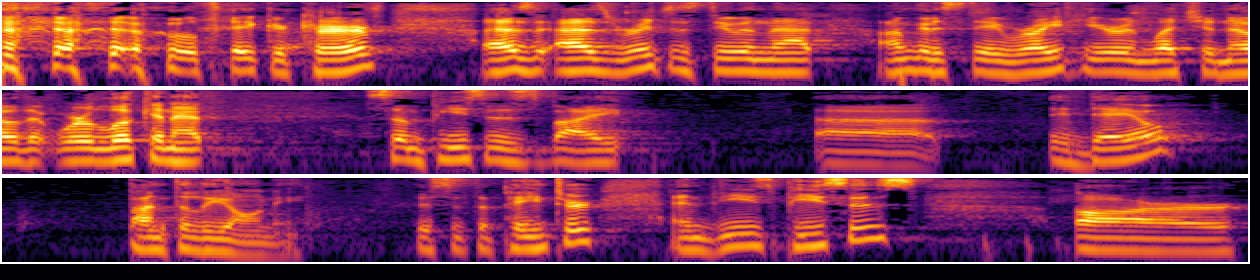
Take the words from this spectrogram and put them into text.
we'll take a curve. As, as Rich is doing that, I'm going to stay right here and let you know that we're looking at some pieces by uh, Ideo Pantaleoni. This is the painter, and these pieces are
